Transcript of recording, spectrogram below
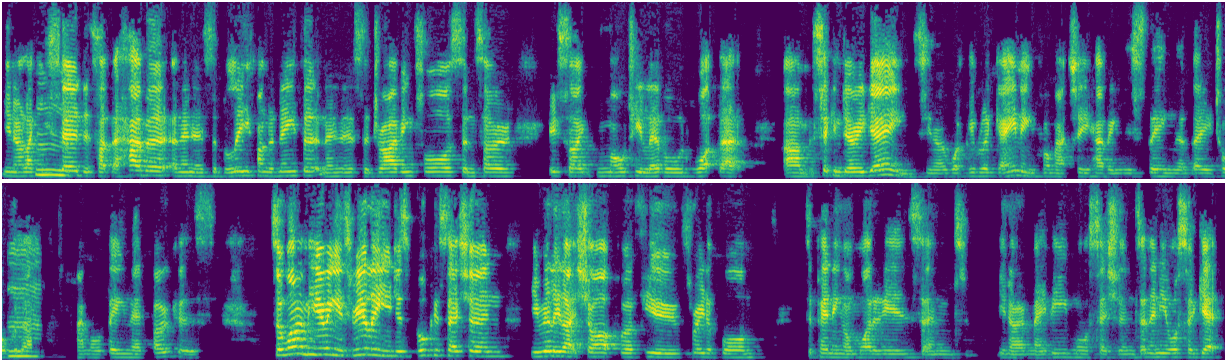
you know, like mm. you said, it's like the habit, and then there's the belief underneath it, and then there's the driving force, and so it's like multi-leveled. What that um, secondary gains, you know, what people are gaining from actually having this thing that they talk mm. about time or being their focus. So what I'm hearing is really you just book a session, you really like show up for a few, three to four, depending on what it is, and you know maybe more sessions, and then you also get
